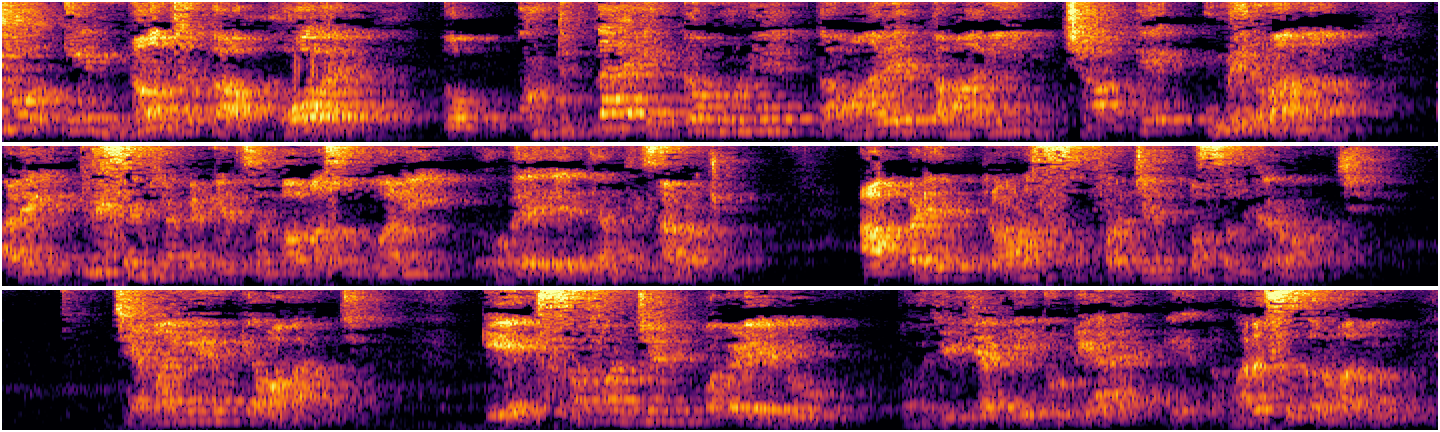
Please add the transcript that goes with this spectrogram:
જો એ ન થતા હોય, તો ખૂટતા એકમોને તમારે તમારી જાતે ઉમેરવાના અને કેટલી સંખ્યા કરવાની સંભાવના શોધવાની હવે ધ્યાનથી સાંભળજો. આપણે ત્રણ સફરજન પસંદ કરવાના છે. જેમાં એમ કહેવામાં આવ્યું છે કે એક સફરજન બગડેલું, તો હજી બીજા બે તૂટ્યા ને, એ તમારે શું કરવાનું?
